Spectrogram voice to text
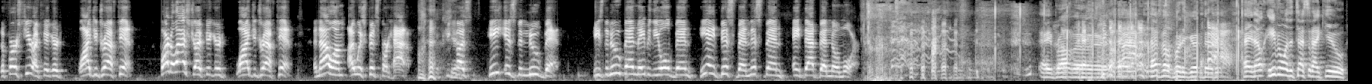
The first year, I figured, why'd you draft him? Part of last year, I figured, why'd you draft him? And now um, I wish Pittsburgh had him because he is the new Ben. He's the new Ben, maybe the old Ben. He ain't this Ben. This Ben ain't that Ben no more. Hey, bravo! Hey, that felt pretty good. Baby. Hey, that, even with a tested IQ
